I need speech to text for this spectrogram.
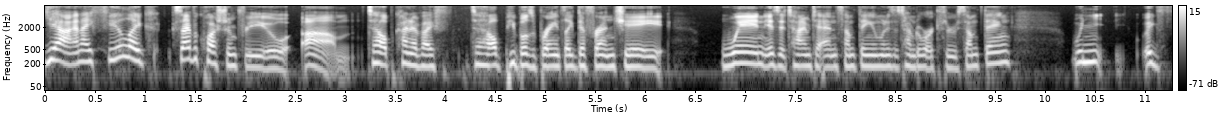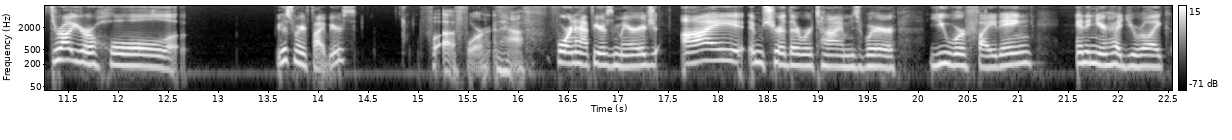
Yeah, and I feel like because I have a question for you um, to help kind of I to help people's brains like differentiate when is it time to end something and when is it time to work through something. When you, like throughout your whole, you guys were married five years, F- uh, four and a half. four and a half years of marriage. I am sure there were times where you were fighting, and in your head you were like,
